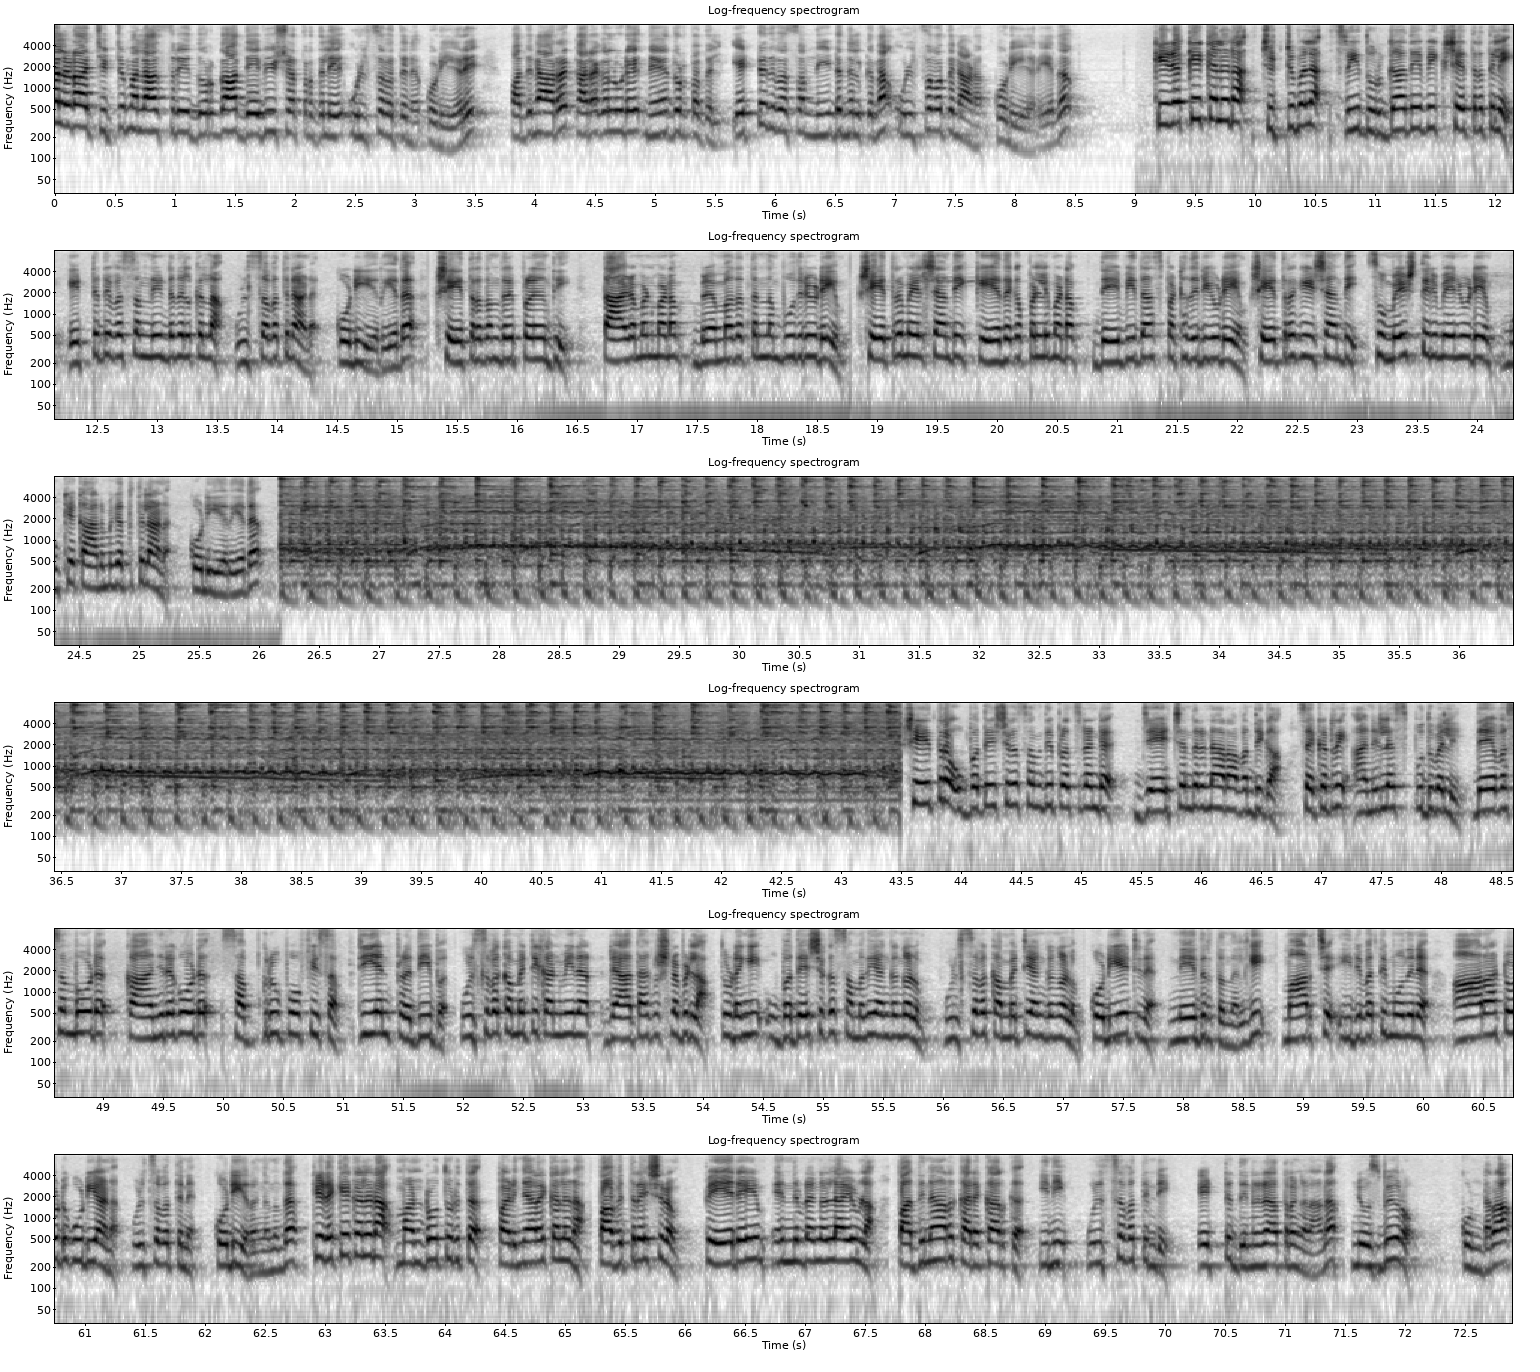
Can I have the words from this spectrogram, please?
കല്ലട ചുറ്റുമല ശ്രീ ദുർഗാ ദേവി ക്ഷേത്രത്തിലെ ഉത്സവത്തിന് കൊടിയേറി. പതിനാറ് കരകളുടെ നേതൃത്വത്തിൽ എട്ട് ദിവസം നീണ്ടു നിൽക്കുന്ന ഉത്സവത്തിനാണ് കൊടിയേറിയത്. കിഴക്കേക്കലട ചുറ്റുമല ശ്രീ ദുർഗാദേവി ക്ഷേത്രത്തിലെ എട്ട് ദിവസം നീണ്ടു നിൽക്കുന്ന ഉത്സവത്തിനാണ് കൊടിയേറിയത്. ക്ഷേത്രതന്ത്രി പ്രതിനിധി താഴമൺ മഠം ബ്രഹ്മദത്തൻ നമ്പൂതിരിയുടെയും ക്ഷേത്രമേൽശാന്തി കേതകപ്പള്ളി മഠം ദേവിദാസ് ഭട്ടതിരിയുടെയും ക്ഷേത്ര കീഴ്ശാന്തി സുമേഷ് തിരുമേനിയുടെയും മുഖ്യ കാർമ്മികത്വത്തിലാണ് കൊടിയേറിയത്. ക്ഷേത്ര ഉപദേശക സമിതി president Jayachandran R Avanthika secretary Anil S Puthuvalli Devaswom board Kanjirakode sub group officer T N Pradeep ഉത്സവ കമ്മിറ്റി കൺവീനർ രാധാകൃഷ്ണപിള്ള തുടങ്ങി ഉപദേശക സമിതി അംഗങ്ങളും ഉത്സവ കമ്മിറ്റി അംഗങ്ങളും കൊടിയേറ്റിന് നേതൃത്വം നൽകി. മാർച്ച് ഇരുപത്തിമൂന്നിന് ആറാട്ടോടുകൂടിയാണ് ഉത്സവത്തിന് കൊടിയിറങ്ങുന്നത്. കിഴക്കേക്കല്ലട മൺട്രോത്തുരുത്ത് പടിഞ്ഞാറേക്കല്ലട പവിത്രേശ്വരം പേരയും എന്നിവിടങ്ങളിലായുള്ള പതിനാറ് കരക്കാർക്ക് ഇനി ഉത്സവത്തിന്റെ എട്ട് ദിനരാത്രങ്ങളാണ്. News bureau Kundara.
